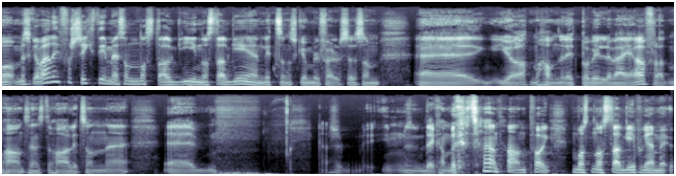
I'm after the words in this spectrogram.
Og vi skal være litt forsiktige med sånn nostalgi. Nostalgi er en litt sånn skummel følelse som eh, gjør at vi havner litt på ville veier, for at vi har en tendens til å ha litt sånn eh, eh Det kan vi ta en annen pog. Nostalgiprogrammet.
